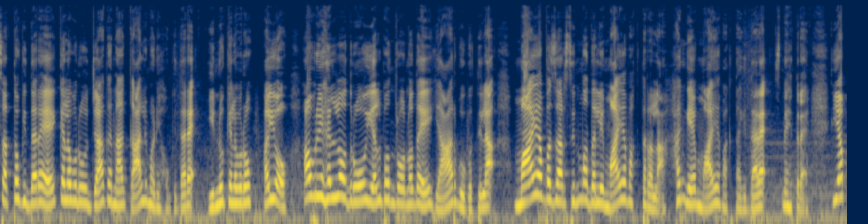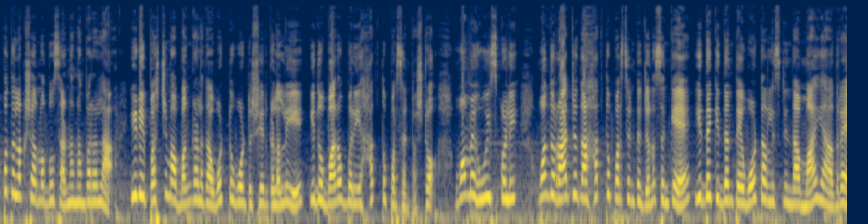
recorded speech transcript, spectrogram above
ಸತ್ತೋಗಿದ್ದಾರೆ, ಕೆಲವರು ಜಾಗನ ಖಾಲಿ ಮಾಡಿ ಹೋಗಿದ್ದಾರೆ. ಇನ್ನು ಕೆಲವರು? ಅಯ್ಯೋ, ಅವ್ರು ಎಲ್ಲೋದ್ರು ಎಲ್ ಬಂದ್ರು ಅನ್ನೋದೇ ಯಾರಿಗೂ ಗೊತ್ತಿಲ್ಲ. ಮಾಯಾ ಬಜಾರ್ ಸಿನಿಮಾದಲ್ಲಿ ಮಾಯವಾಗ್ತಾರಲ್ಲ, ಹಂಗೆ ಮಾಯವಾಗ್ತಾ ಇದ್ದಾರೆ ಸ್ನೇಹಿತರೆ, ಎಪ್ಪತ್ತು ಲಕ್ಷ ಅನ್ನೋದು ಸಣ್ಣ ನಂಬರ್ ಅಲ್ಲ. ಇಡೀ ಪಶ್ಚಿಮ ಬಂಗಾಳದ ಒಟ್ಟು ವೋಟ್ ಶೇರ್ಗಳಲ್ಲಿ ಇದು ಬರೋಬ್ಬರಿ ಹತ್ತು ಪರ್ಸೆಂಟ್ ಅಷ್ಟು ಒಮ್ಮೆ ಊಹಿಸ್ಕೊಳ್ಳಿ, ಒಂದು ರಾಜ್ಯದ ಹತ್ತು ಪರ್ಸೆಂಟ್ ಜನಸಂಖ್ಯೆ ಇದ್ದಕ್ಕಿದ್ದಂತೆ ವೋಟರ್ ಲಿಸ್ಟ್ನಿಂದ ಮಾಯ ಆದರೆ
